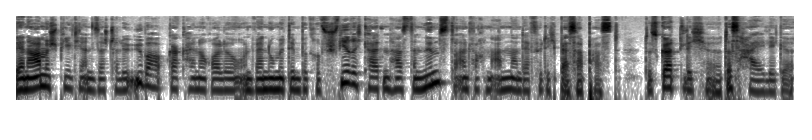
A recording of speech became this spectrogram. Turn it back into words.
Der Name spielt hier an dieser Stelle überhaupt gar keine Rolle. Und wenn du mit dem Begriff Schwierigkeiten hast, dann nimmst du einfach einen anderen, der für dich besser passt. Das Göttliche, das Heilige,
